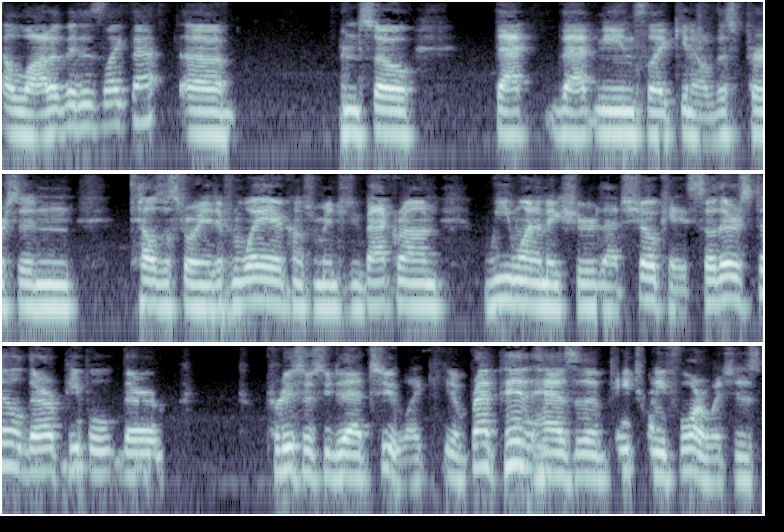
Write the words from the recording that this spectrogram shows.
a lot of it is like that, uh, and so that that means like you know this person tells a story in a different way or comes from an interesting background we want to make sure that's showcased. So there's still there are people there are producers who do that too. Like you know, Brad Pitt has a A24, which is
